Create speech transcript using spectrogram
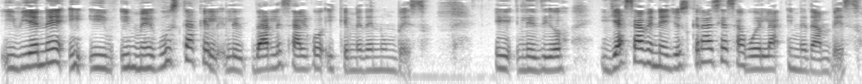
y viene y, y, y me gusta que le, darles algo y que me den un beso y les digo, ya saben ellos, gracias abuela, y me dan beso.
